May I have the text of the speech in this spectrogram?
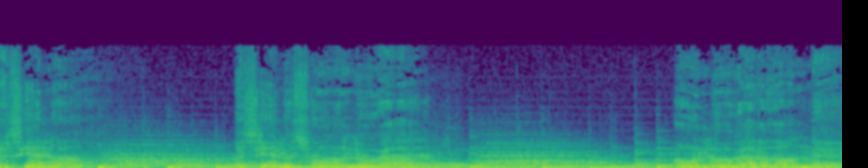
el cielo. El cielo es un lugar, un lugar donde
